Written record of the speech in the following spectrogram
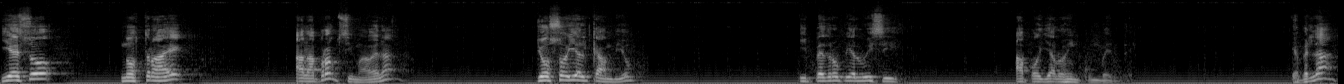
Y eso nos trae a la próxima, ¿verdad? Yo soy el cambio y Pedro Pierluisi apoya a los incumbentes. es verdad.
